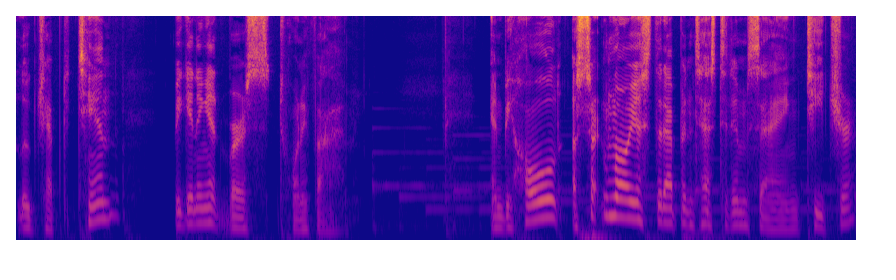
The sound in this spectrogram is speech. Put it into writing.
Luke chapter 10, beginning at verse 25. And behold, a certain lawyer stood up and tested him, saying, Teacher,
